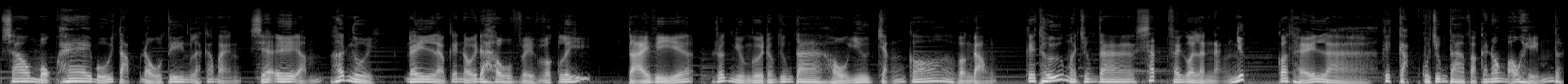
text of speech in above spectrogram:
sau một, hai buổi tập đầu tiên là các bạn sẽ ê ẩm hết người. Đây là cái nỗi đau về vật lý tại vì á rất nhiều người trong chúng ta hầu như chẳng có vận động. Cái thứ mà chúng ta sách phải gọi là nặng nhất có thể là cái cặp của chúng ta và cái nón bảo hiểm thôi.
